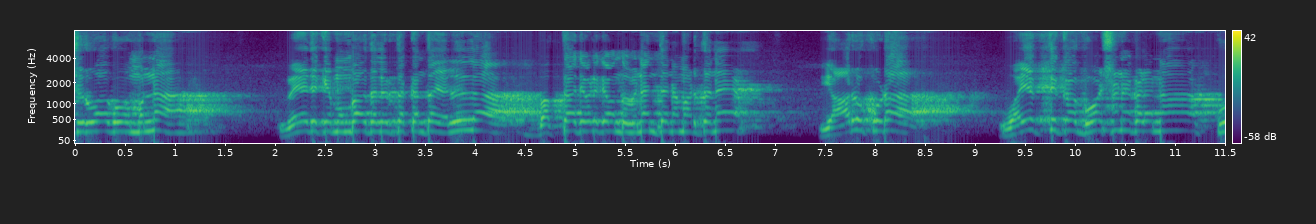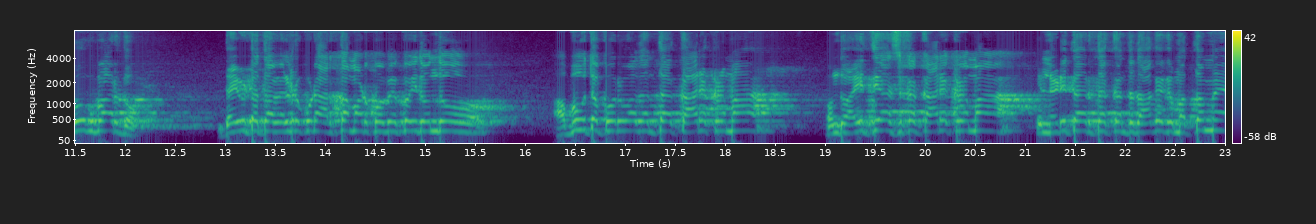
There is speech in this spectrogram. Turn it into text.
ಶುರುವಾಗುವ ಮುನ್ನ ವೇದಿಕೆ ಮುಂಭಾಗದಲ್ಲಿರ್ತಕ್ಕಂಥ ಎಲ್ಲ ಭಕ್ತಾದಿಗಳಿಗೆ ಒಂದು ವಿನಂತಿಯನ್ನು ಮಾಡ್ತೇನೆ. ಯಾರು ಕೂಡ ವೈಯಕ್ತಿಕ ಘೋಷಣೆಗಳನ್ನ ಕೂಗಬಾರ್ದು. ದಯವಿಟ್ಟು ತಾವೆಲ್ಲರೂ ಕೂಡ ಅರ್ಥ ಮಾಡ್ಕೋಬೇಕು. ಇದೊಂದು ಅಭೂತಪೂರ್ವವಾದಂತ ಕಾರ್ಯಕ್ರಮ, ಒಂದು ಐತಿಹಾಸಿಕ ಕಾರ್ಯಕ್ರಮ. ಇಲ್ಲಿ ನಡೀತಾ ಇರ್ತಕ್ಕಂಥದ್ದು. ಹಾಗಾಗಿ ಮತ್ತೊಮ್ಮೆ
